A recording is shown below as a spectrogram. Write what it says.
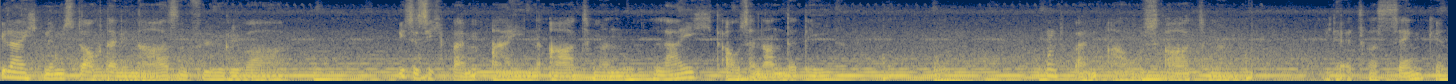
Vielleicht nimmst du auch deine Nasenflügel wahr, wie sie sich beim Einatmen leicht auseinanderdehnen und beim Ausatmen wieder etwas senken.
